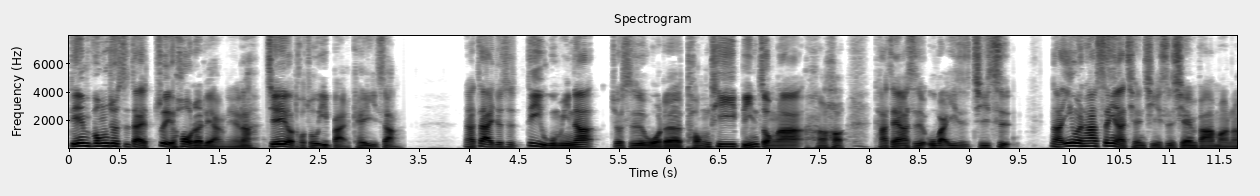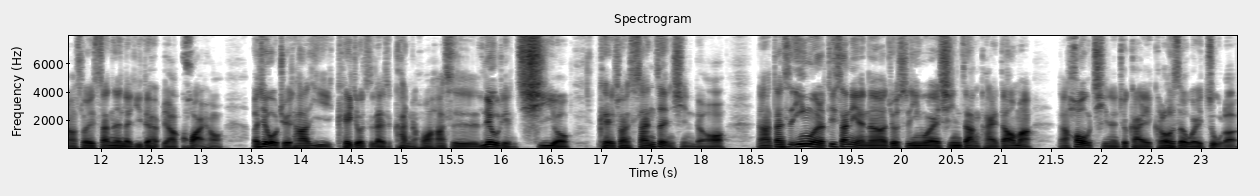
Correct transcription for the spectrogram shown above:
巅峰就是在最后的两年啊，皆有投出一百 K 以上。那再就是第五名呢，就是我的同梯丙总啦，哈哈，他生涯是五百一十七次。那因为他生涯前期是先发嘛，那所以三振累积的还比较快哈，而且我觉得他以 K 九值来看的话，他是六点七哦，可以算三振型的哦。那但是因为第三年呢，就是因为心脏开刀嘛，那后期呢就改以 closer 为主了。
